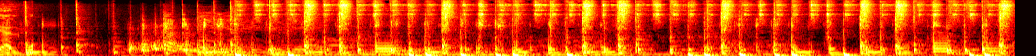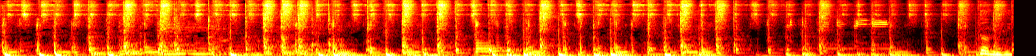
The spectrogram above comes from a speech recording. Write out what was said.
De algún... ¿Dónde?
